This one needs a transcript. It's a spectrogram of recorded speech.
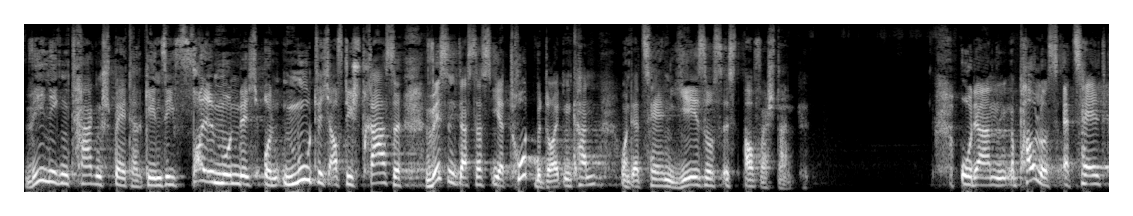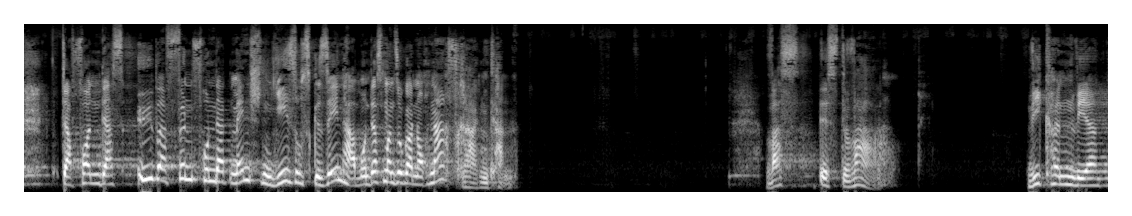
Wenigen Tagen später gehen sie vollmundig und mutig auf die Straße, wissend, dass das ihr Tod bedeuten kann und erzählen, Jesus ist auferstanden. Oder ähm, Paulus erzählt davon, dass über 500 Menschen Jesus gesehen haben und dass man sogar noch nachfragen kann. Was ist wahr? Wie können wir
